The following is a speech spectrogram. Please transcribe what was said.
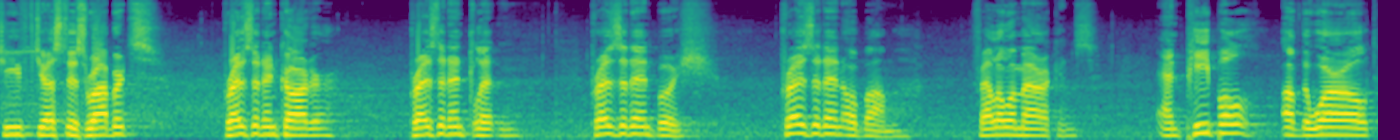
Chief Justice Roberts, President Carter, President Clinton, President Bush, President Obama, fellow Americans, and people of the world,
